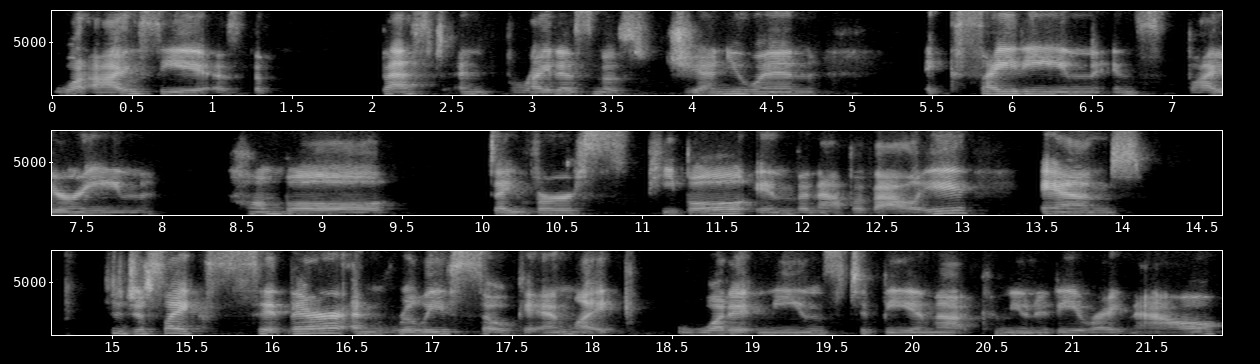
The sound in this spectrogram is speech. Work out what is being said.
what I see as the best and brightest, most genuine, exciting, inspiring, humble, diverse people in the Napa Valley. And to just like sit there and really soak in like what it means to be in that community right now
